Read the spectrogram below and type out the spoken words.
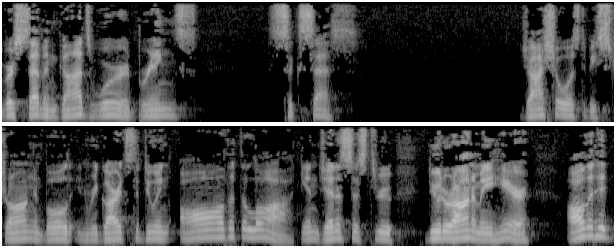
Verse 7 God's Word brings success. Joshua was to be strong and bold in regards to doing all that the law, again, Genesis through Deuteronomy here, all that had,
